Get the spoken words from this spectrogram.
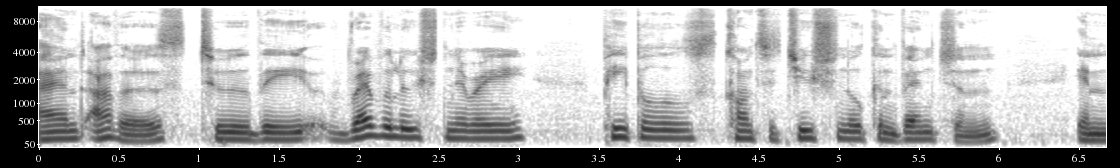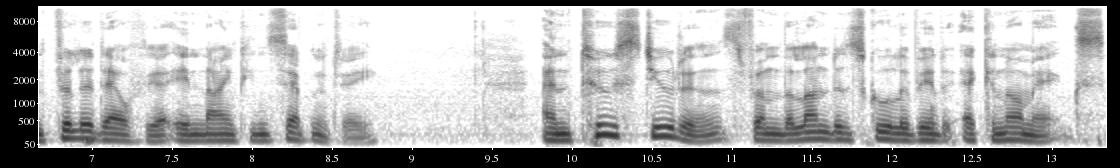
and others to the Revolutionary People's Constitutional Convention in Philadelphia in 1970 and two students from the London School of Economics,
